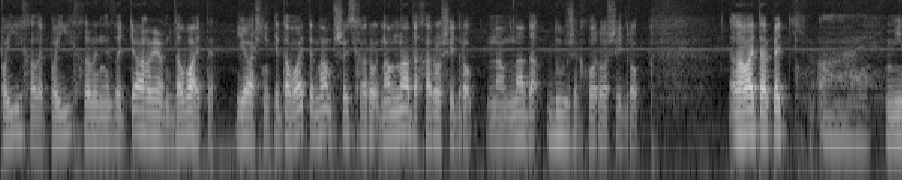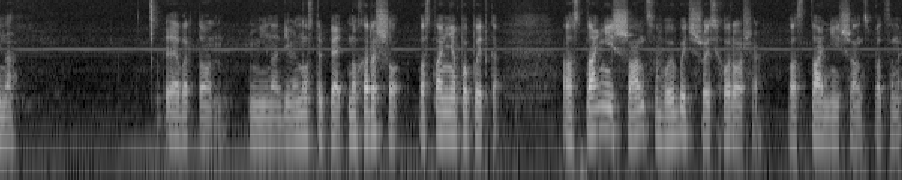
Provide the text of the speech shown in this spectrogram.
Поїхали, поїхали, не затягуємо. Давайте. Яшники, давайте нам щось хороше. Нам треба хороший дроп. Нам треба дуже хороший дроп. Давайте опять. Ай, Міна. Евертон. Міна 95. Ну хорошо. Остання попитка. Останній шанс вибити щось хороше. Останній шанс, пацани.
